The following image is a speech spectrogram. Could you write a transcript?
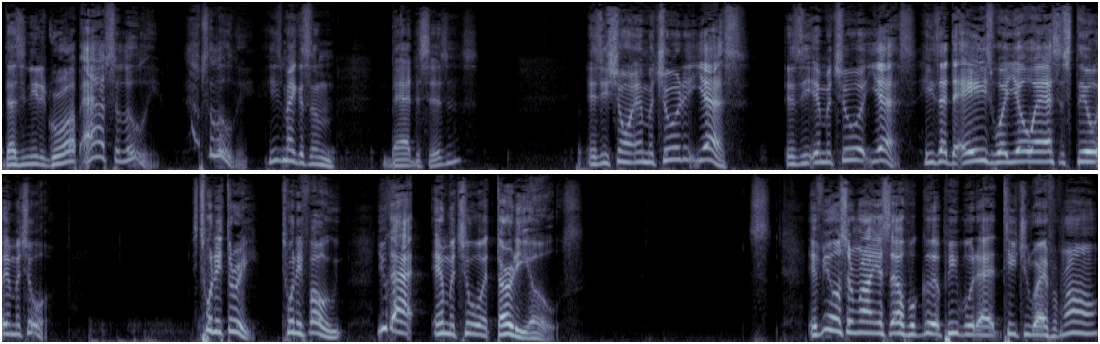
Does he need to grow up? Absolutely. Absolutely. He's making some bad decisions. Is he showing immaturity? Yes. Is he immature? Yes. He's at the age where your ass is still immature. He's 23, 24. You got immature 30 year olds. If you don't surround yourself with good people that teach you right from wrong,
